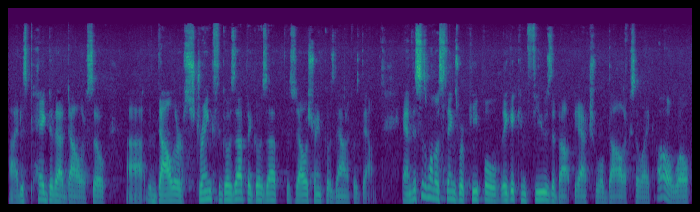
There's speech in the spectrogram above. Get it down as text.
uh, it is pegged to that dollar. So uh, the dollar strength goes up, it goes up. The dollar strength goes down, it goes down. And this is one of those things where people they get confused about the actual dollar. So like, oh well,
